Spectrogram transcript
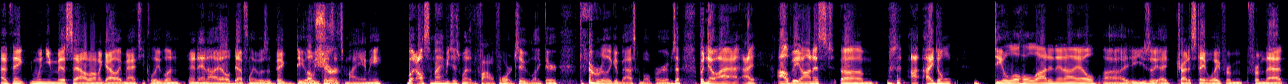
I think when you miss out on a guy like Matthew Cleveland and NIL definitely was a big deal Oh, because sure. it's Miami. But also Miami just went to the Final Four too. Like they're they're a really good basketball program. So, but no, I I I'll be honest. Um, I, I don't deal a whole lot in NIL. Uh, usually I try to stay away from from that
